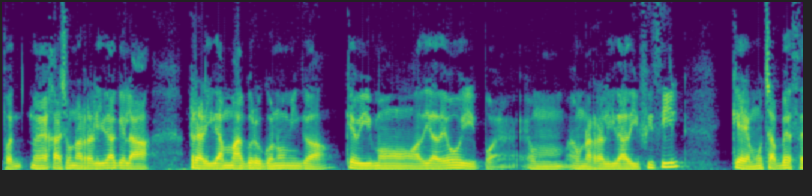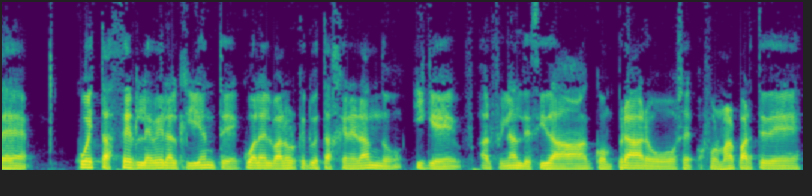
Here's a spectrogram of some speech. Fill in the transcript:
pues no deja de ser una realidad que la realidad macroeconómica que vivimos a día de hoy pues es, un- una realidad difícil, que muchas veces cuesta hacerle ver al cliente cuál es el valor que tú estás generando y que al final decida comprar o, o formar parte de,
